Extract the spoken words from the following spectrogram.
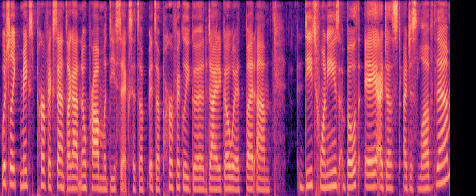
which like makes perfect sense. I got no problem with d6. It's a it's a perfectly good die to go with, but um D20s, both A, I just I just love them.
